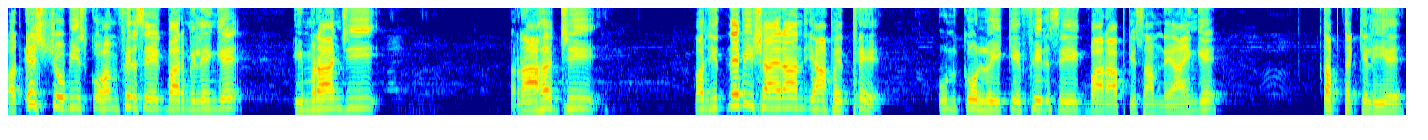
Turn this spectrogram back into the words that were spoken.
और इस 24 को हम फिर से एक बार मिलेंगे। इमरान जी, राहत जी और जितने भी शायरान यहाँ पे थे, उनको लेके फिर से एक बार आपके सामने आएँगे। तब तक के लिए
